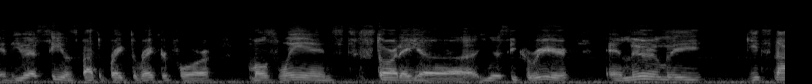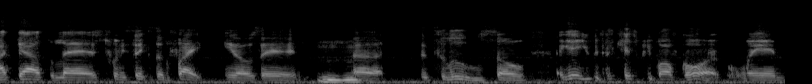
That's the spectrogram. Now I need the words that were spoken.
and the UFC was about to break the record for most wins to start a uh, UFC career, and literally gets knocked out the last 20 seconds of the fight. You know what I'm saying? Mm-hmm. uh, to, to lose. So again, you can just catch people off guard when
